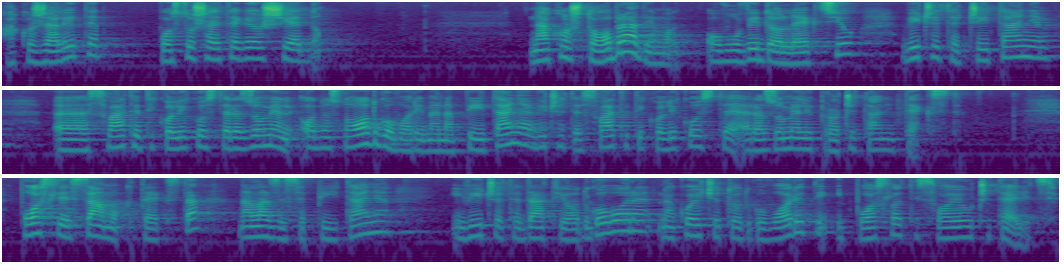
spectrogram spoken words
Ako želite, poslušajte ga još jednom. Nakon što obradimo ovu video lekciju, vi ćete čitanjem e, shvatiti koliko ste razumjeli, odnosno odgovorima na pitanja, vi ćete shvatiti koliko ste razumjeli pročitani tekst. Poslije samog teksta nalaze se pitanja i vi ćete dati odgovore na koje ćete odgovoriti i poslati svojoj učiteljici.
